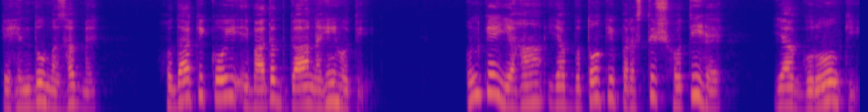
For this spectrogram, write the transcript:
کہ ہندو مذہب میں خدا کی کوئی عبادت گاہ نہیں ہوتی۔ ان کے یہاں یا بتوں کی پرستش ہوتی ہے یا گروؤں کی۔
